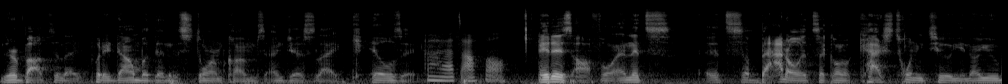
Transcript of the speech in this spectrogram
They're about to like put it down, but then the storm comes and just like kills it. oh, that's awful. It is awful, and it's it's a battle. It's like a catch twenty two. You know, you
